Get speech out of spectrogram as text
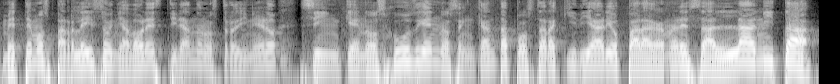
metemos parlay soñadores tirando nuestro dinero sin que nos juzguen. Nos encanta apostar aquí diario para ganar esa lanita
